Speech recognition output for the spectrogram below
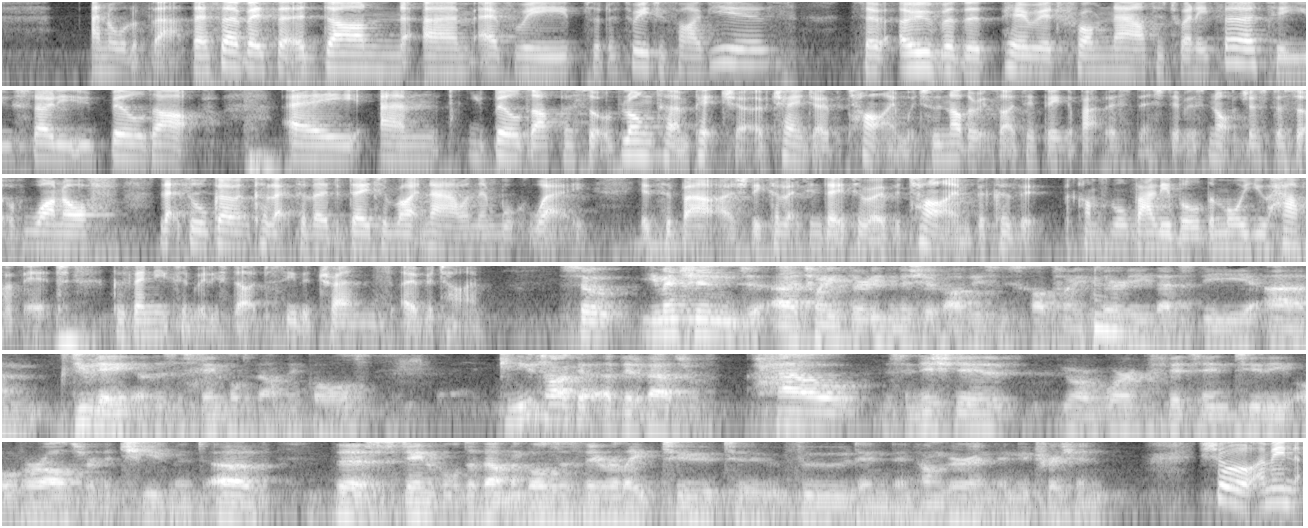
and all of that. They're surveys that are done um, every sort of three to five years. So over the period from now to 2030, you slowly you build up a um, you build up a sort of long term picture of change over time, which is another exciting thing about this initiative. It's not just a sort of one off. Let's all go and collect a load of data right now and then walk away. It's about actually collecting data over time because it becomes more valuable the more you have of it, because then you can really start to see the trends over time. So you mentioned uh, 2030. The initiative obviously is called 2030. Mm-hmm. That's the um, due date of the Sustainable Development Goals. Can you talk a, bit about sort of how this initiative, your work fits into the overall sort of achievement of the sustainable development goals as they relate to, to food and, and hunger and, and nutrition? Sure. I mean,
